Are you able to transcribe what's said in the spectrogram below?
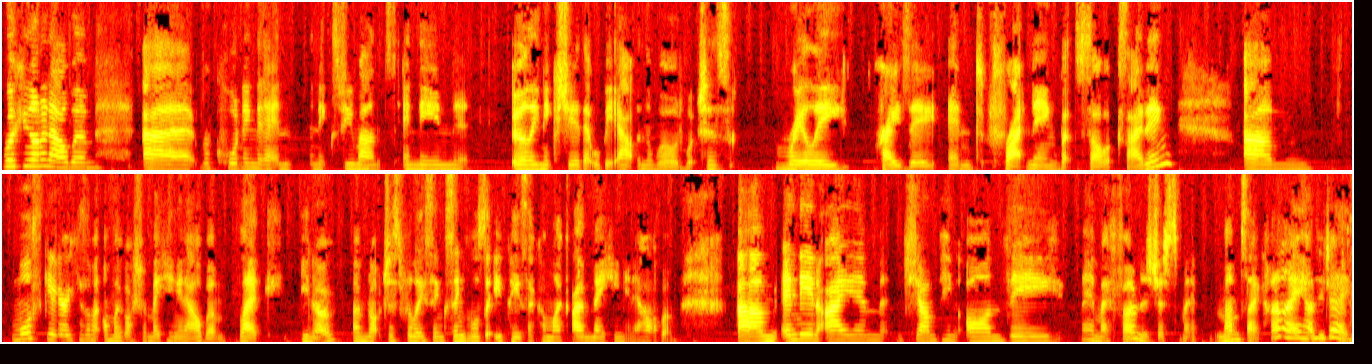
working on an album, uh, recording that in the next few months, and then early next year that will be out in the world, which is really crazy and frightening, but so exciting. Um, more scary because I'm like, oh my gosh, I'm making an album. Like, you know, I'm not just releasing singles or EPs. Like, I'm like, I'm making an album. Um, and then I am jumping on the man. My phone is just my mum's like, hi, how's your day?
